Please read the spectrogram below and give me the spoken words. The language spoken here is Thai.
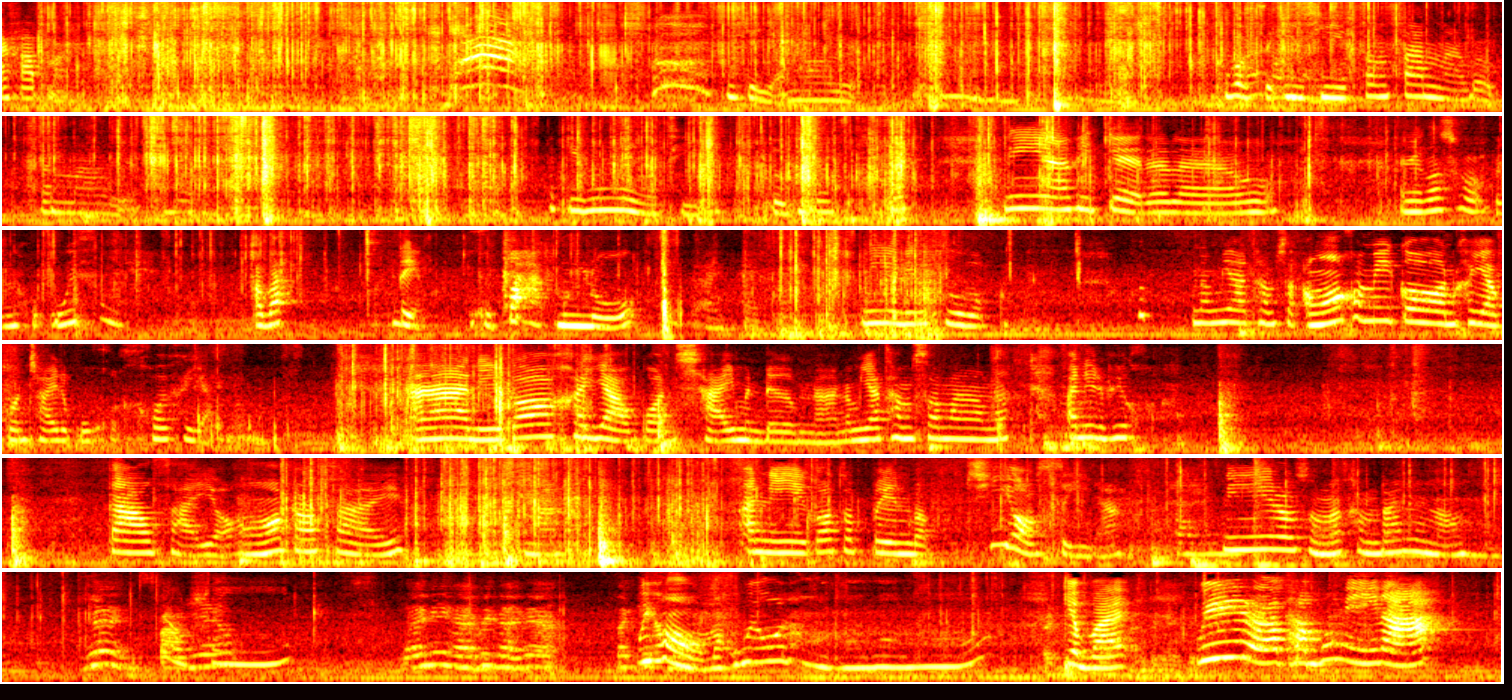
นะครับมามันจะยาวมากเลยคือแบบส EP สั้นๆนะแบบสั้นมากเลยอะเมื่อกี้เพิ่งหนึ่งนาทีเออพี่ก็จะเอ๊ะนี่นะพี่แกะได้แล้ว อันนี้ก็สอบเป็นหูอุ้ยสวยเอาปะเด็กหูปากมึงรู้นี่อันนี่คือแบบ น้ำยาทำสะอ๋อเขามีก่อนเขย่าก่อนใช้เดี๋ยวกูค่อยเขย่าอ่าอันนี้ก็เขย่าก่อนใช้เหมือนเดิมนะ น้ำยาทำสลามนะ อันนี้เดี๋ยวพี่ขอกาวใสเหรออ๋อกาวใสมาอันนี้ก็จะเป็นแบบที่หยอดสีนะ นี่เราสามารถทำได้เลยเนาะเฮ้ยเปล่าเนี่ยแล้วนี่หายไปไหนเนี่ยตะอุ้ยหอมอะอุ้ยอุ้ยหอมหอมหอมหอม เก็บไว้วิเดี๋ยวเราทำพรุ่งนี้นะ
